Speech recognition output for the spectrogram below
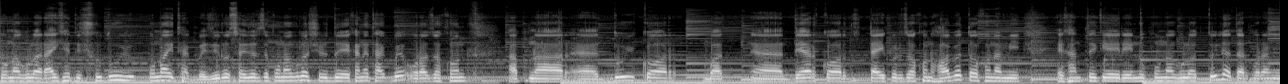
পোনাগুলো রাইখে দিই। শুধু পোনাই থাকবে, জিরো সাইজের যে পোনাগুলো শুধু এখানে থাকবে। ওরা যখন আপনার দুই কর বা দেড় কর টাইপের যখন হবে, তখন আমি এখান থেকে রেণু পোনাগুলো তুলে তারপর আমি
